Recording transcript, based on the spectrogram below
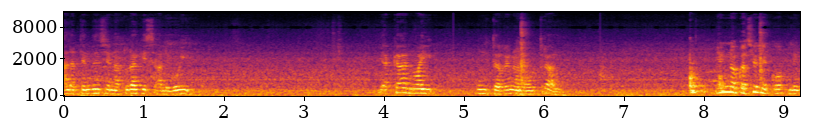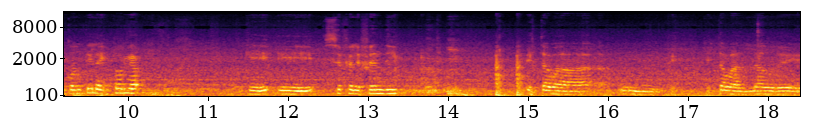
a la tendencia natural que es al egoísmo. Y acá no hay un terreno neutral. En una ocasión le, conté la historia que eh, Sefer estaba, estaba al lado de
